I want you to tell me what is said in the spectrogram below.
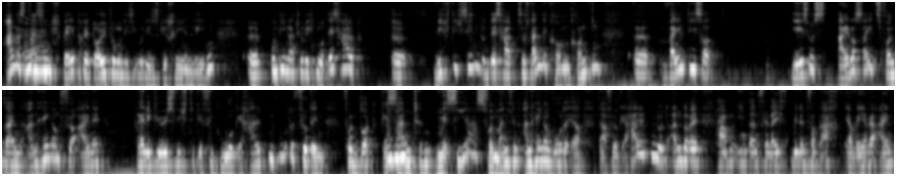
Alles das mhm. sind spätere Deutungen, die sich über dieses Geschehen legen äh, und die natürlich nur deshalb äh, wichtig sind und deshalb zustande kommen konnten, äh, weil dieser Jesus einerseits von seinen Anhängern für eine religiös wichtige Figur gehalten wurde, für den von Gott gesandten mhm. Messias. Von manchen Anhängern wurde er dafür gehalten und andere haben ihn dann vielleicht mit dem Verdacht, er wäre ein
